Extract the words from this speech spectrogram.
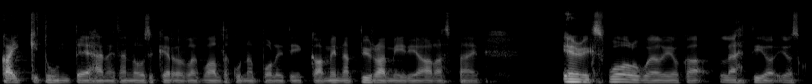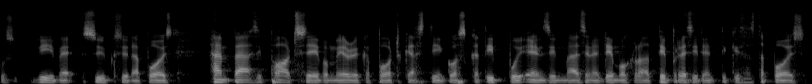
kaikki tuntee hänet, hän nousi kerralla valtakunnan politiikkaan, mennään pyramidia alaspäin. Eric Swalwell, joka lähti jo joskus viime syksynä pois, hän pääsi Pod Save America podcastiin, koska tippui ensimmäisenä demokraattin presidenttikisasta pois.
